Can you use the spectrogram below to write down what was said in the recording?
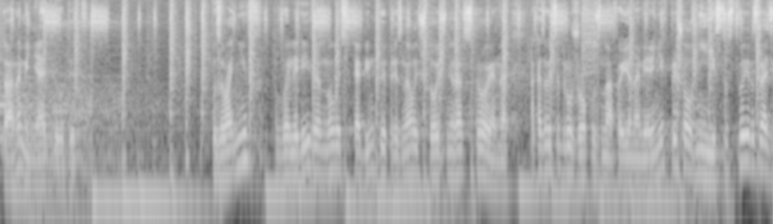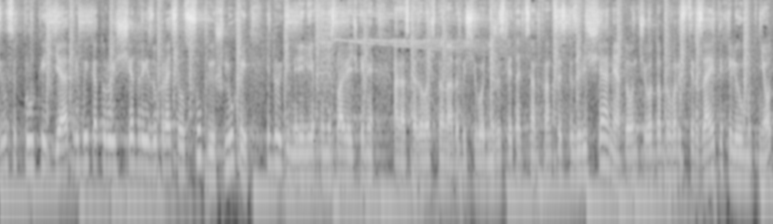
что она меня любит. Позвонив, Валерий вернулась в кабинку и призналась, что очень расстроена. Оказывается, дружок, узнав о ее намерениях, пришел в неистовство и разразился пылкой диатрибой, которую щедро изукрасил сукой, шлюхой и другими рельефными словечками. Она сказала, что надо бы сегодня же слетать в Сан-Франциско за вещами, а то он чего доброго растерзает их или умыкнет.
